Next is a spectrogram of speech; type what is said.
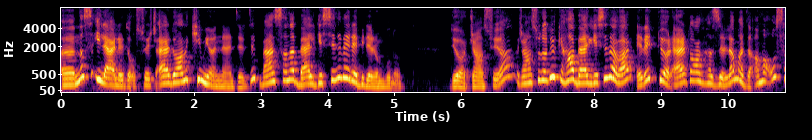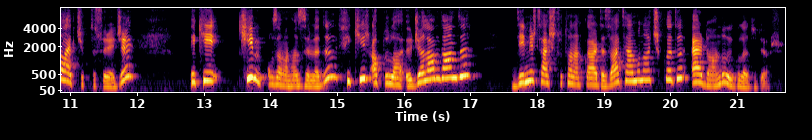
Ee, nasıl ilerledi o süreç? Erdoğan'ı kim yönlendirdi? Ben sana belgesini verebilirim bunun diyor Cansu'ya. Cansu da diyor ki ha belgesi de var. Evet diyor Erdoğan hazırlamadı ama o sahip çıktı sürece. Peki kim o zaman hazırladı? Fikir Abdullah Öcalan'dandı. Demirtaş tutanaklarda zaten bunu açıkladı. Erdoğan da uyguladı diyor.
